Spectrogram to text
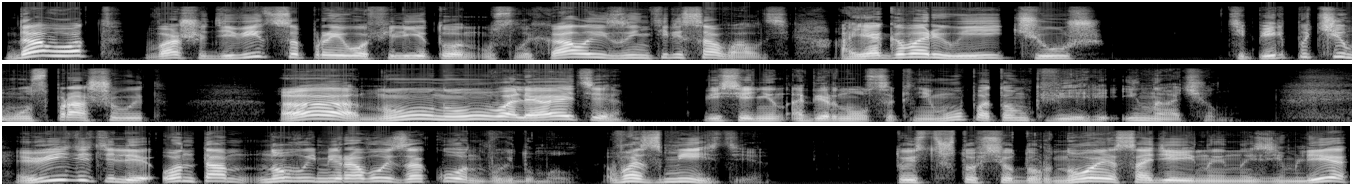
«Да вот, ваша девица про его фильетон услыхала и заинтересовалась, а я говорю ей чушь. Теперь почему?» — спрашивает. «А, ну-ну, валяйте!» Весенин обернулся к нему, потом к Вере и начал. «Видите ли, он там новый мировой закон выдумал. Возмездие. То есть, что все дурное, содеянное на земле,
